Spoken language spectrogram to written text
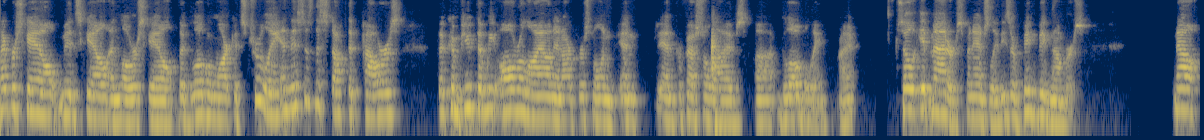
hyperscale, mid-scale, and lower scale, the global markets truly. And this is the stuff that powers the compute that we all rely on in our personal and, and, and professional lives uh, globally, right? So it matters financially. These are big, big numbers. Now,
